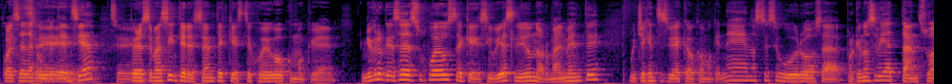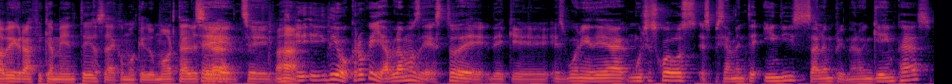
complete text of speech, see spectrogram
cuál sea la Sí, competencia? sí. Pero se me hace interesante que este juego como que... Yo creo que es de esos juegos de que si hubiera salido normalmente, mucha gente se hubiera quedado como que, "Nah, no estoy seguro. O sea, porque no se veía tan suave gráficamente. O sea, como que el humor tal vez Sí, era... sí. Ajá. Y, y digo, creo que ya hablamos de esto, de, de que es buena idea. Muchos juegos, especialmente indies, salen primero en Game Pass.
